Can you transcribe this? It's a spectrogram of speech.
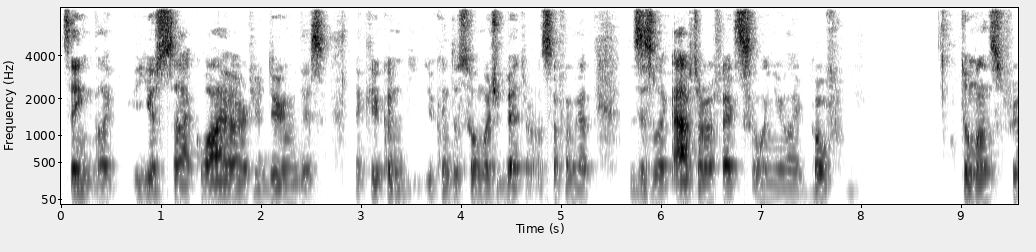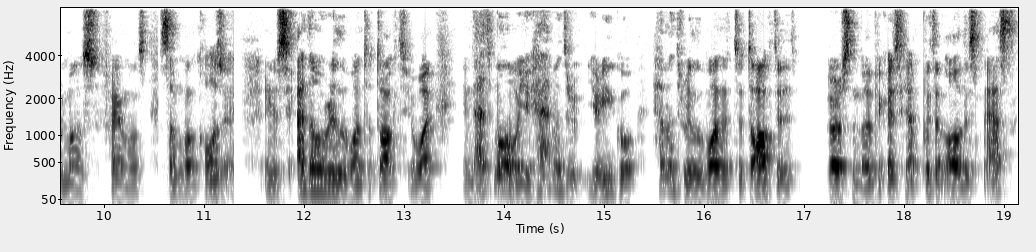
saying like you suck, why are you doing this? Like you can you can do so much better or something like that. This is like after effects when you like go two months, three months, five months, someone calls you and you say, I don't really want to talk to you. Why? In that moment, you haven't, your ego haven't really wanted to talk to person, but because you have put on all these masks,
